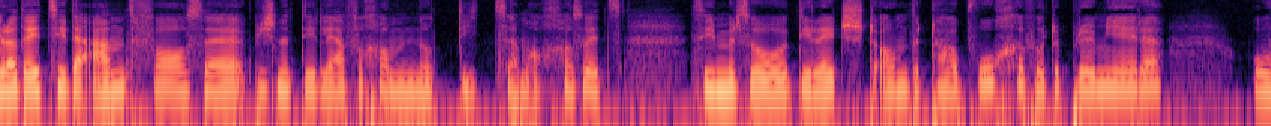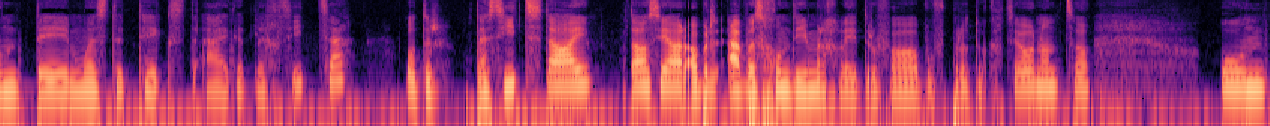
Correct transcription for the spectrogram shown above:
gerade jetzt in der Endphase bist du natürlich einfach am Notizen machen. Also jetzt sind wir so die letzten anderthalb Wochen vor der Premiere und dann muss der Text eigentlich sitzen oder der sitzt da das Jahr, aber eben, es kommt immer ein bisschen darauf an, auf die Produktion und so. Und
